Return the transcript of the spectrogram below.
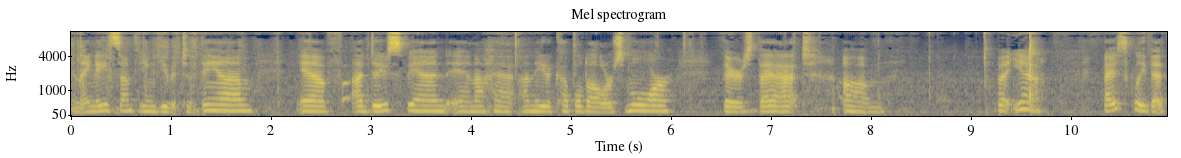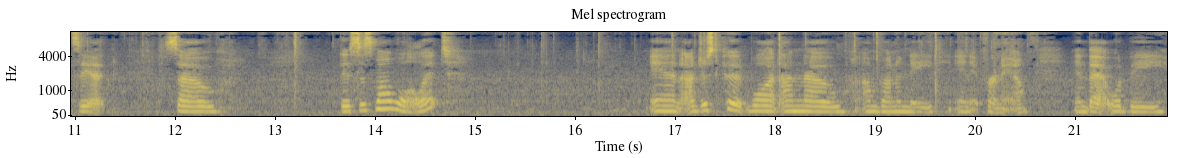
and they need something, you can give it to them. If I do spend and I, ha I need a couple dollars more, there's that. Um, but yeah, basically that's it. So this is my wallet. And I just put what I know I'm going to need in it for now. And that would be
